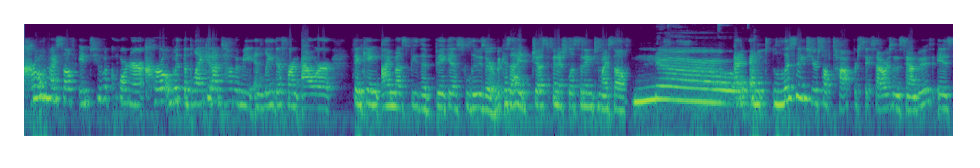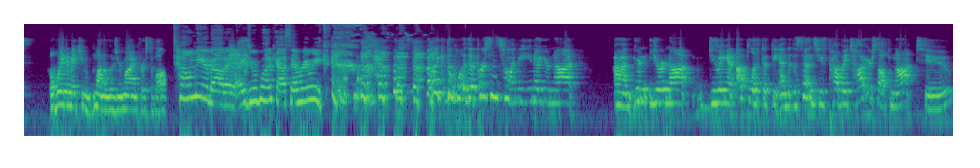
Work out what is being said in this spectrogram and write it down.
curled myself into a corner, curled with the blanket on top of me, and lay there for an hour, thinking I must be the biggest loser because I had just finished listening to myself No. and, and listening to yourself talk for six hours in the sound booth is a way to make you want to lose your mind first of all Tell me about it. I do a podcast every week. but like the, the person's telling me you know you're not um, you're you're not doing an uplift at the end of the sentence you've probably taught yourself not to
